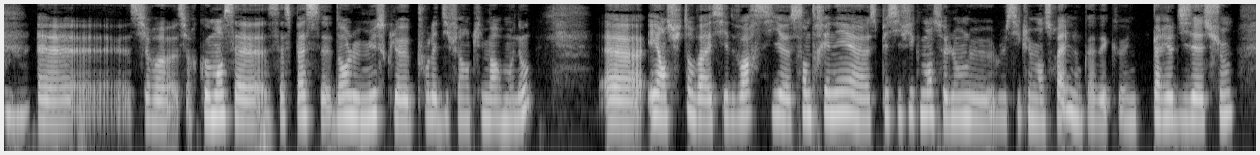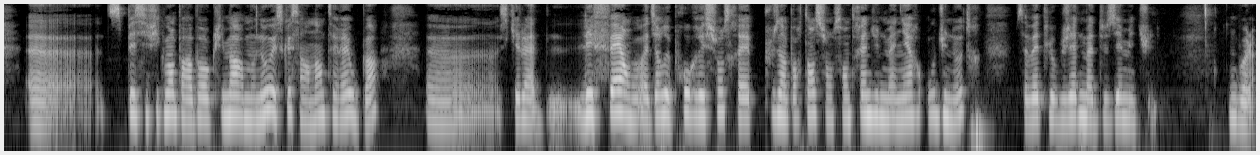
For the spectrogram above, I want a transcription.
mmh euh, sur, sur comment ça, ça, se passe dans le muscle pour les différents climats hormonaux. Euh, et ensuite, on va essayer de voir si euh, s'entraîner euh, spécifiquement selon le, cycle menstruel, donc avec une périodisation spécifiquement par rapport au climat hormonaux, est-ce que ça a un intérêt ou pas? Est-ce que l'effet, on va dire, de progression serait plus important si on s'entraîne d'une manière ou d'une autre? Ça va être l'objet de ma deuxième étude. Donc voilà.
